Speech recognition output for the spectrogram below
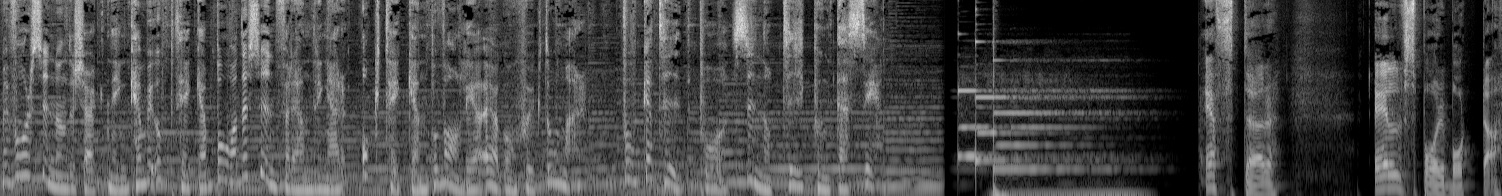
Med vår synundersökning kan vi upptäcka både synförändringar och tecken på vanliga ögonsjukdomar. Boka tid på synoptik.se. Efter Elfsborg borta,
